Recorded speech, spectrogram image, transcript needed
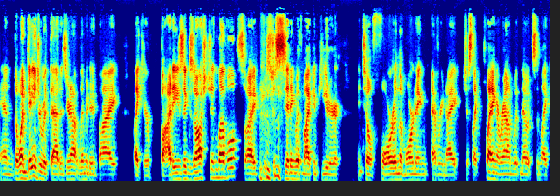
And the one danger with that is you're not limited by like your body's exhaustion level. So I was just sitting with my computer until four in the morning every night, just like playing around with notes and like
